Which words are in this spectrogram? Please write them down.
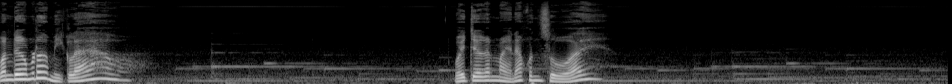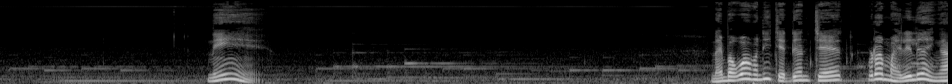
วันเดิมเริ่มอีกแล้ว ไว้เจอกันใหม่นะคนสวย นี่ ไหนบอกว่าวันที่เจ็ดเดือนเจ็ดเริ่มใหม่เรื่อยๆไง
